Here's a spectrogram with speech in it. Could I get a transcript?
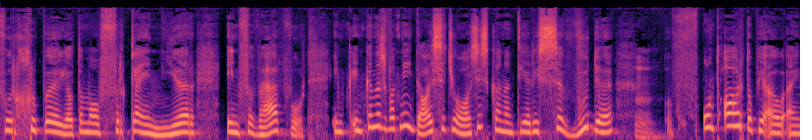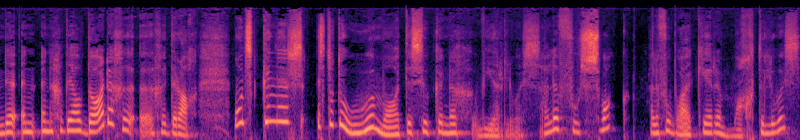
voor groepe heeltemal verkleineer en verwerp word. En en kinders wat nie daai situasies kan hanteer die se woede hmm. ontaard op die ou einde in in gewelddadige uh, gedrag. Ons kinders is tot 'n hoë mate sielkundig weerloos. Hulle voel swak Hulle voel baie kere magteloos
